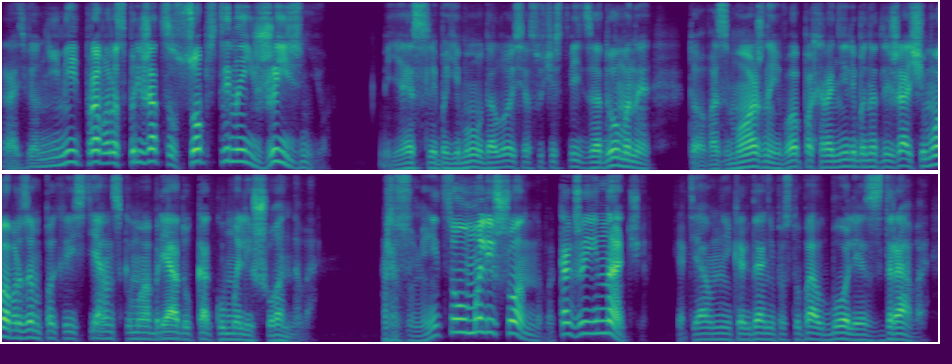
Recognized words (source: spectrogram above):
Разве он не имеет права распоряжаться собственной жизнью? Если бы ему удалось осуществить задуманное, то, возможно, его похоронили бы надлежащим образом по христианскому обряду, как умалишенного. Разумеется, умалишенного, как же иначе? Хотя он никогда не поступал более здраво —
